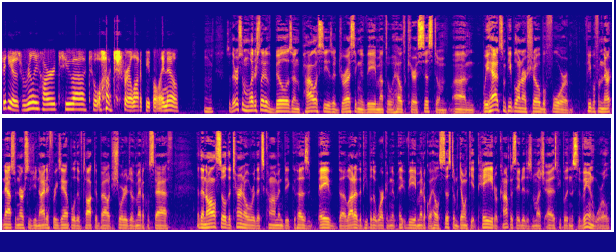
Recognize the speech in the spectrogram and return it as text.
video is really hard to uh, to watch for a lot of people. I know. Mm-hmm. So there are some legislative bills and policies addressing the VA mental health care system. Um, we had some people on our show before. People from National Nurses United, for example, they've talked about shortage of medical staff, and then also the turnover that's common because a, a lot of the people that work in the VA medical health system don't get paid or compensated as much as people in the civilian world.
